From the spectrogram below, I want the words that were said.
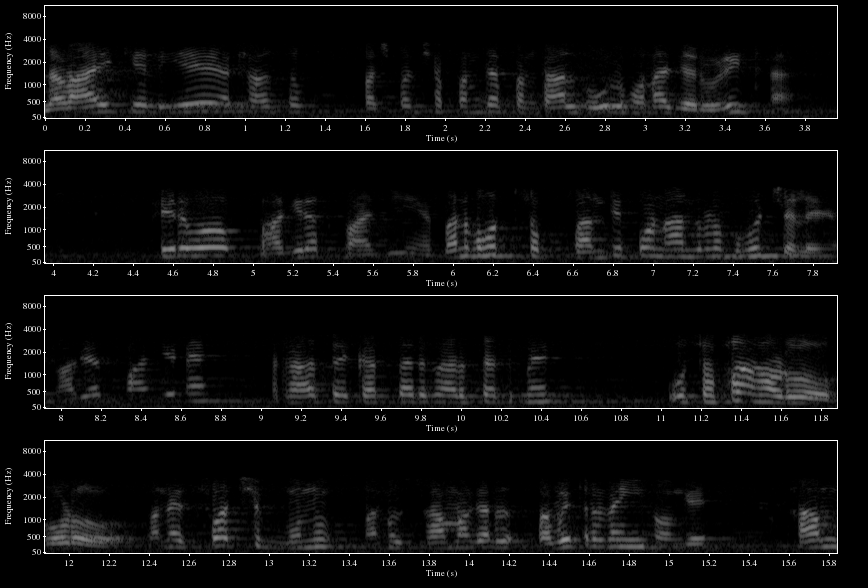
लड़ाई के लिए अठारह पचपन, छप्पन का संताल हुल होना ज़रूरी था। फिर वो भागीरथ मांझी हैं। मन बहुत शांतिपूर्ण आंदोलन बहुत चले हैं। भागीरथ मांझी ने अठारह सौ इकहत्तर में अड़सठ में वो सफ़ा हड़ो, होड़ो। माने स्वच्छ मनु मनुष्य हम अगर पवित्र नहीं होंगे, हम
